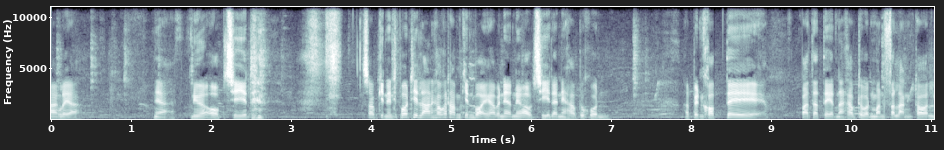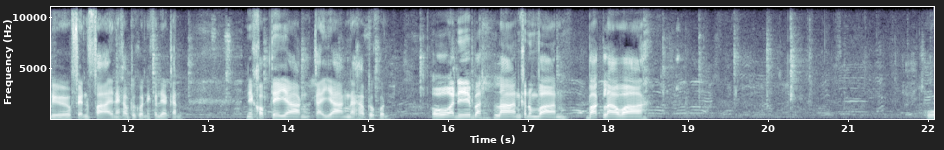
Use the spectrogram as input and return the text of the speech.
มากเลยอะเนี่ยเนื้ออบชีสชอบกินอันที่พาะที่ร้านเขาก็ทำกินบ่อยครับอันเนี้ยเนื้ออบชีสอันนี้ครับ ทุกคนมันเป็นคอปเต้ปาตาเตสนะครับทุกคนมันฝรั่งทอดหรือเฟรนฟรายนะครับ ทุกคนที่เขาเรียกกันนี่คอปเต้ย่างไก่ย่างนะครับ ทุกคน โอ้อันนี้ร้านขนมหวาน บักลาวาโอ้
